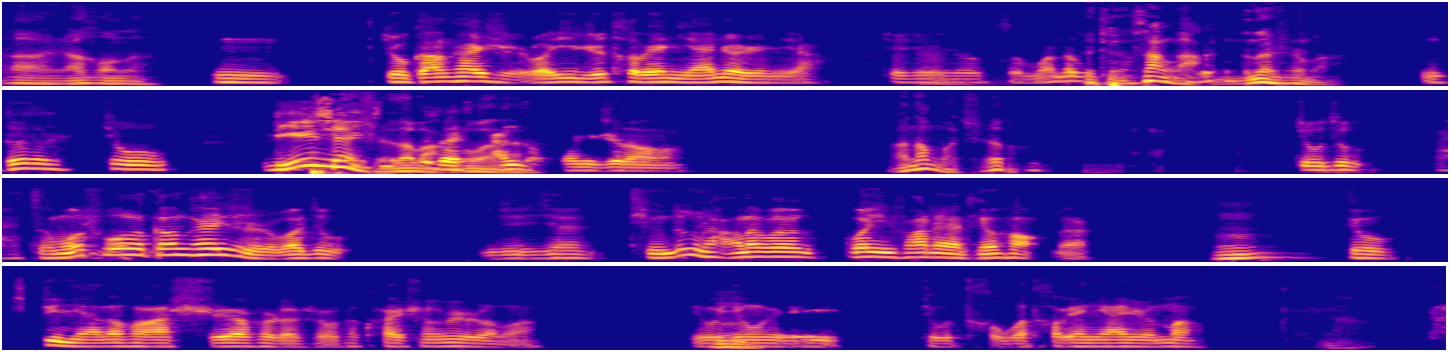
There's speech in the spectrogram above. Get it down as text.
啊，然后呢？嗯，就刚开始吧，一直特别粘着人家，就就就怎么都就挺上赶的呢，是吗？嗯，对对，就离现实的网络，你知道吗？啊，那我知道。就就，哎，怎么说呢？刚开始吧，就也也挺正常的吧，关系发展也挺好的。嗯。就去年的话，十月份的时候，他快生日了嘛。就因为就特我特别粘人嘛，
